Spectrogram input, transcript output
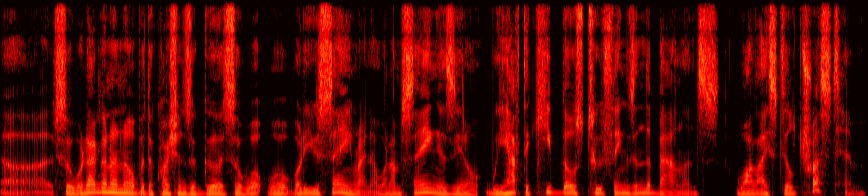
uh, so we're not going to know but the questions are good. So what, what what are you saying right now? What i'm saying is you know we have to keep those two things in the balance while i still trust him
